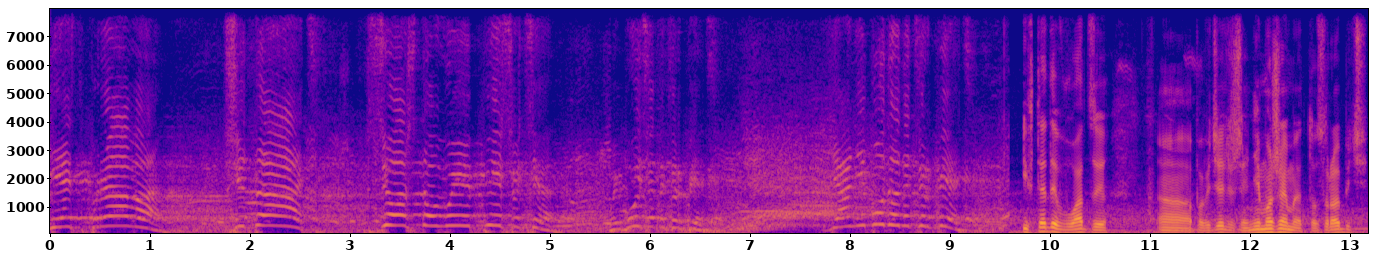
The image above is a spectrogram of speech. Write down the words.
есть право читать все, что вы пишете. Вы будете это терпеть? Ja nie będę cierpieć! I wtedy władzy e, powiedzieli, że nie możemy to zrobić,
